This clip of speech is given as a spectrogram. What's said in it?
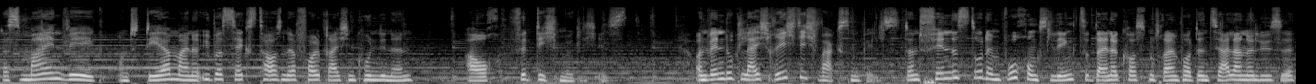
dass mein Weg und der meiner über 6000 erfolgreichen Kundinnen auch für dich möglich ist. Und wenn du gleich richtig wachsen willst, dann findest du den Buchungslink zu deiner kostenfreien Potenzialanalyse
